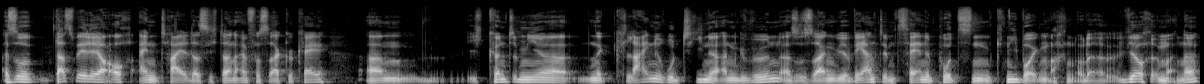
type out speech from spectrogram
Also das wäre ja auch ein Teil, dass ich dann einfach sage, okay, ähm, ich könnte mir eine kleine Routine angewöhnen, also sagen wir während dem Zähneputzen Kniebeugen machen oder wie auch immer, ne?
